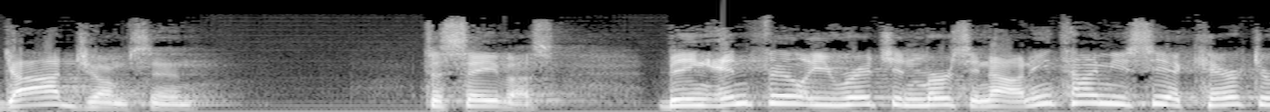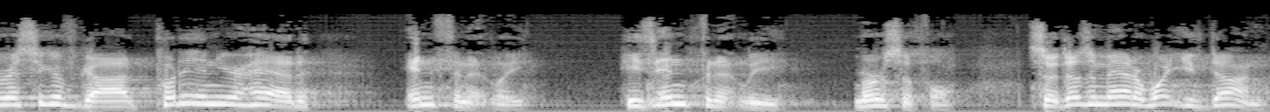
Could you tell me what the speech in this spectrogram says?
God jumps in to save us, being infinitely rich in mercy. Now, anytime you see a characteristic of God, put it in your head infinitely. He's infinitely merciful. So it doesn't matter what you've done,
